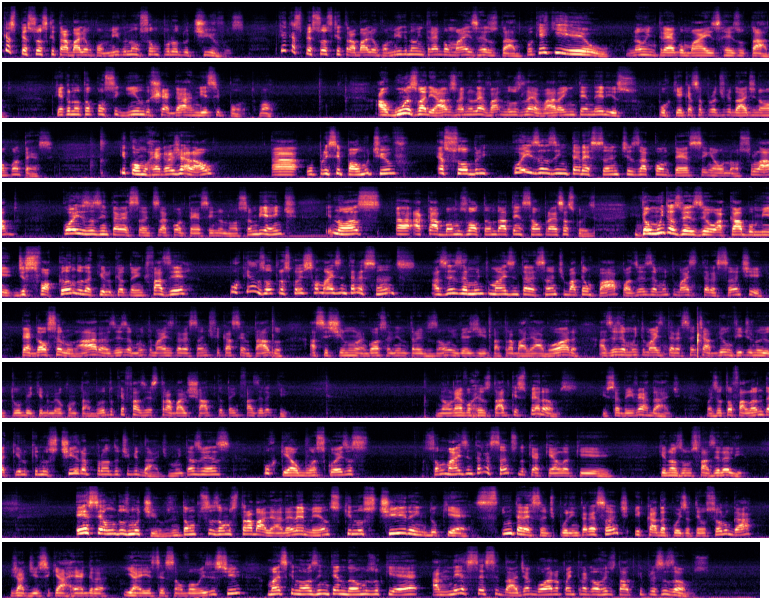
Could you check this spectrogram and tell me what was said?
que, que as pessoas que trabalham comigo não são produtivas? Por que, que as pessoas que trabalham comigo não entregam mais resultado? Por que, que eu não entrego mais resultado? Por que, que eu não estou conseguindo chegar nesse ponto? Bom, algumas variáveis vão nos levar, nos levar a entender isso. Por que, que essa produtividade não acontece? E como regra geral, ah, o principal motivo é sobre coisas interessantes acontecem ao nosso lado, coisas interessantes acontecem no nosso ambiente e nós ah, acabamos voltando a atenção para essas coisas. Então muitas vezes eu acabo me desfocando daquilo que eu tenho que fazer porque as outras coisas são mais interessantes. Às vezes é muito mais interessante bater um papo, às vezes é muito mais interessante pegar o celular, às vezes é muito mais interessante ficar sentado assistindo um negócio ali na televisão em vez de ir para trabalhar agora. Às vezes é muito mais interessante abrir um vídeo no YouTube aqui no meu computador do que fazer esse trabalho chato que eu tenho que fazer aqui. Não leva o resultado que esperamos. Isso é bem verdade. Mas eu estou falando daquilo que nos tira produtividade. Muitas vezes, porque algumas coisas são mais interessantes do que aquela que, que nós vamos fazer ali. Esse é um dos motivos. Então precisamos trabalhar elementos que nos tirem do que é interessante por interessante e cada coisa tem o seu lugar. Já disse que a regra e a exceção vão existir, mas que nós entendamos o que é a necessidade agora para entregar o resultado que precisamos.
